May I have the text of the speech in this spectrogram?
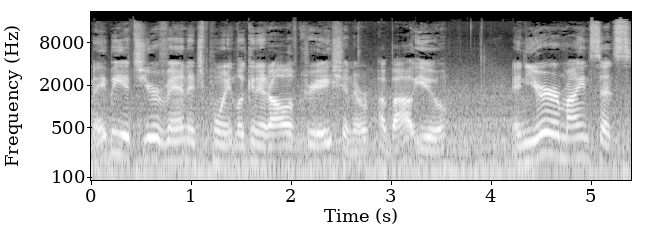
Maybe it's your vantage point looking at all of creation about you, and your mindset's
